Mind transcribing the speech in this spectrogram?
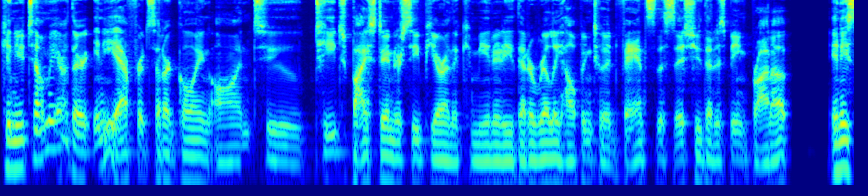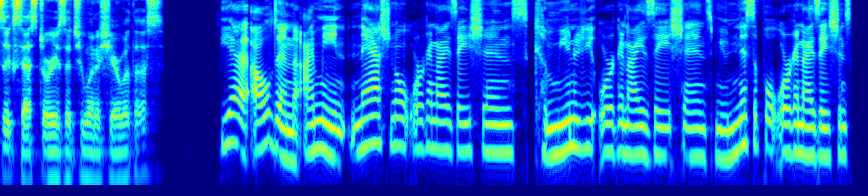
Can you tell me, are there any efforts that are going on to teach bystander CPR in the community that are really helping to advance this issue that is being brought up? Any success stories that you want to share with us? Yeah, Alden, I mean, national organizations, community organizations, municipal organizations,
